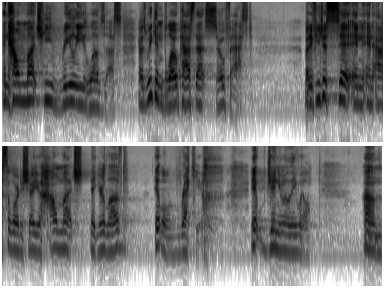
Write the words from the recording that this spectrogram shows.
and how much He really loves us. Guys, we can blow past that so fast. But if you just sit and, and ask the Lord to show you how much that you're loved, it will wreck you. It genuinely will. Um,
